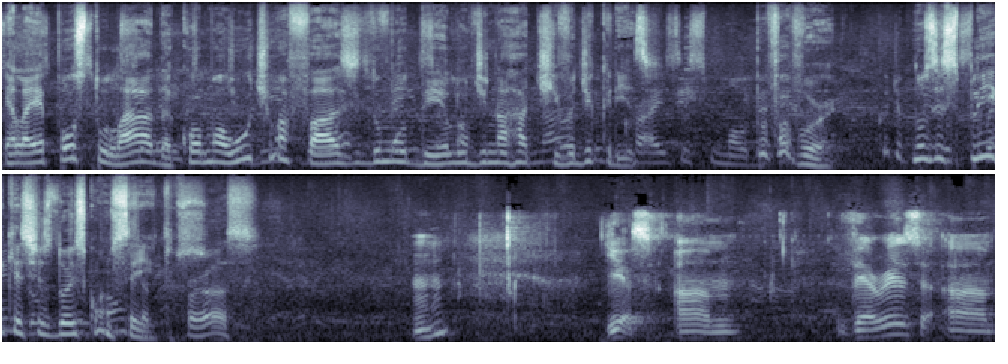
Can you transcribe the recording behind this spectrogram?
Ela é postulada como a última fase do modelo de narrativa de crise. Por favor, nos explique estes dois conceitos. Mm-hmm. Yes. Um, there is, uh,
